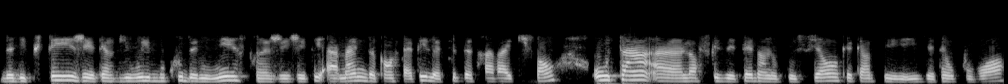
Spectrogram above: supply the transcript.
députés, j'ai interviewé beaucoup de ministres, j'ai été à même de constater le type de travail qu'ils font, autant euh, lorsqu'ils étaient dans l'opposition que quand ils étaient au pouvoir.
